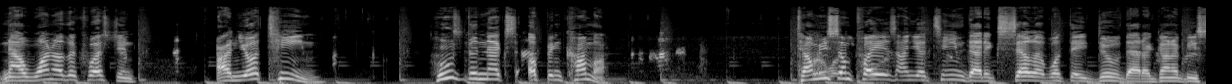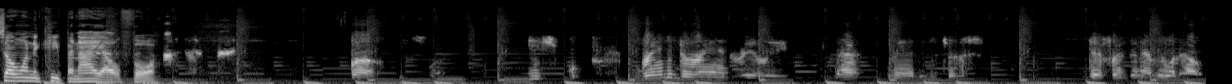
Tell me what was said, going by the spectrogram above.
now one other question. On your team, who's the next up and comer? Tell me some players on your team that excel at what they do that are gonna be someone to keep an eye out for. Well, each Brandon Durand really, that man is just different than everyone else.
